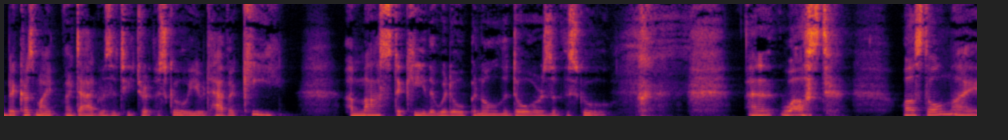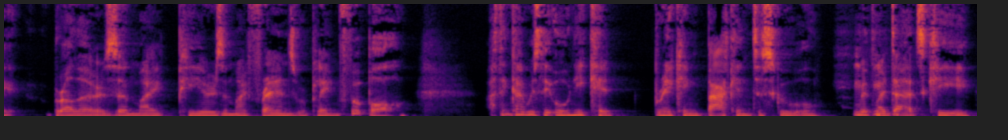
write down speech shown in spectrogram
because my, my dad was a teacher at the school, you would have a key, a master key that would open all the doors of the school. and whilst, whilst all my brothers and my peers and my friends were playing football, I think I was the only kid breaking back into school with my dad's key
